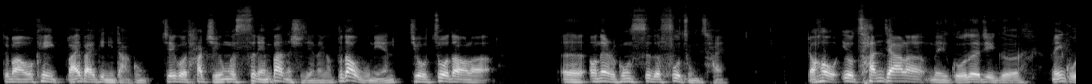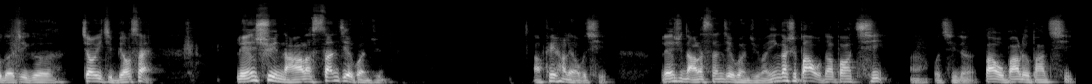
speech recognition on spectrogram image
对吧？我可以白白给你打工。结果他只用了四年半的时间，大概不到五年就做到了呃奥内尔公司的副总裁。然后又参加了美国的这个美股的这个交易锦标赛，连续拿了三届冠军，啊，非常了不起，连续拿了三届冠军吧，应该是八五到八七啊，我记得八五八六八七，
